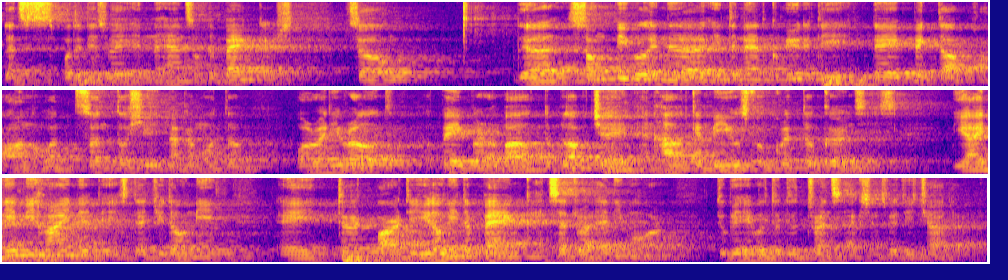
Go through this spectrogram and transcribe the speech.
let's put it this way, in the hands of the bankers. So the, some people in the internet community, they picked up on what Satoshi Nakamoto already wrote a paper about the blockchain and how it can be used for cryptocurrencies. The idea behind it is that you don't need a third party, you don't need a bank, etc. anymore to be able to do transactions with each other.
